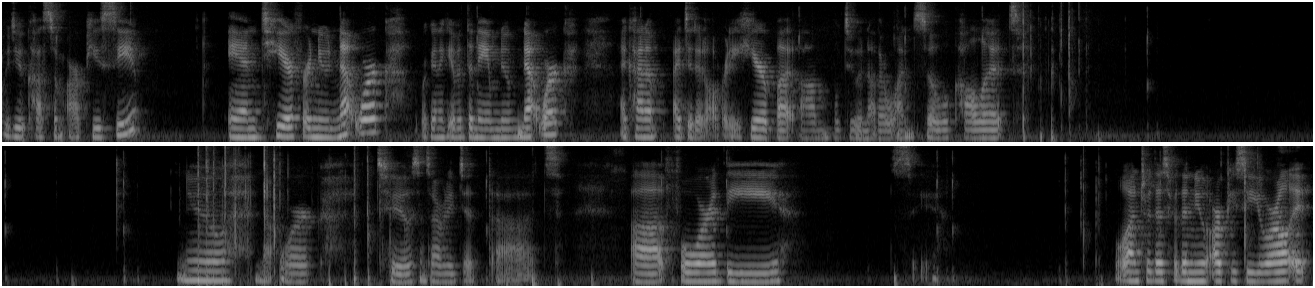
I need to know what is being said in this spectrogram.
we do custom RPC. And here for new network, we're going to give it the name new network. I kind of, I did it already here, but um, we'll do another one. So we'll call it new network 2, since I already did that. Uh, for the, let's see, we'll enter this for the new RPC URL. It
